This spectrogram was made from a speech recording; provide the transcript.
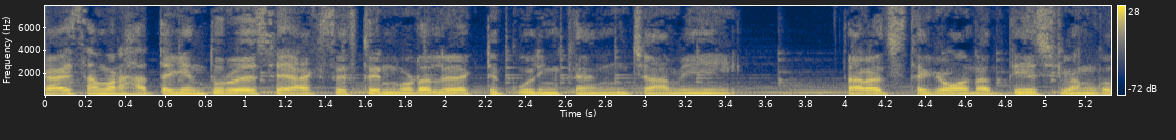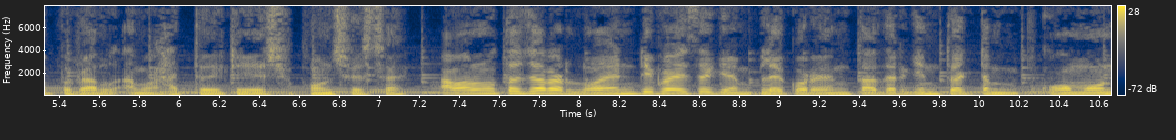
গাইস আমার হাতে কিন্তু রয়েছে এক্সিস্টেন্ট মডেলের একটি কুলিং ফ্যান যা আমি তারাজ থেকে অর্ডার দিয়েছিলাম গতকাল আমার হাতে এটি এসে পৌঁছেছে। আমার মতো যারা লো এন্ড ডিভাইসে গেম প্লে করেন, তাদের কিন্তু একটা কমন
